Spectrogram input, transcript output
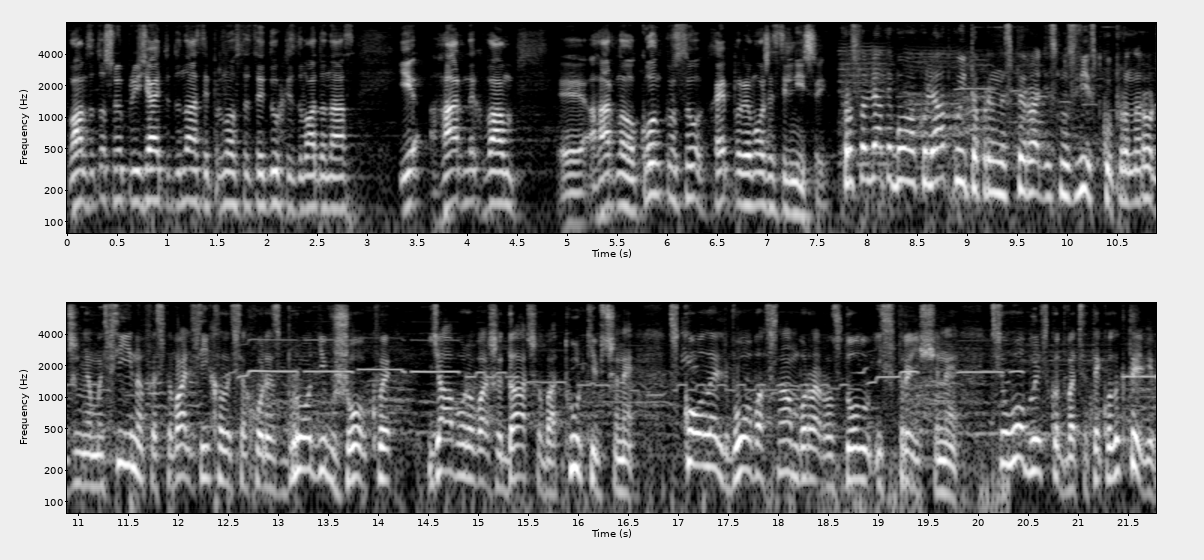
вам за те, що ви приїжджаєте до нас і приносите цей дух Різдва до нас. І гарних вам е, гарного конкурсу. Хай переможе сильніший. Прославляти Бога колядкою та принести радісну звістку про народження Месії на фестиваль з'їхалися хори з Бродів, Жовкви, Яворова, Жидачева, Турківщини, Сколе, Львова, Самбора, Роздолу і Стрийщини. Всього близько 20 колективів.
